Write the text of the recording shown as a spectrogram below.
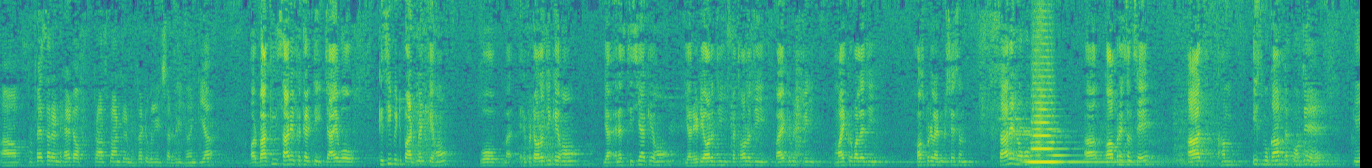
professor and head of transplant and hepatobiliary surgery join किया। और बाकी सारे फैकल्टी चाहे वो किसी भी डिपार्टमेंट के हों वो हेपेटोलॉजी के हों, या एनेस्थीसिया के हों, या radiology pathology biochemistry microbiology hospital administration सारे लोगों के कॉपरेशन से आज हम इस मुकाम तक पहुँचे हैं कि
